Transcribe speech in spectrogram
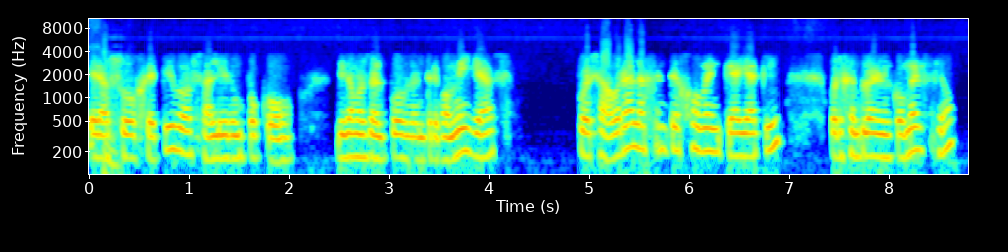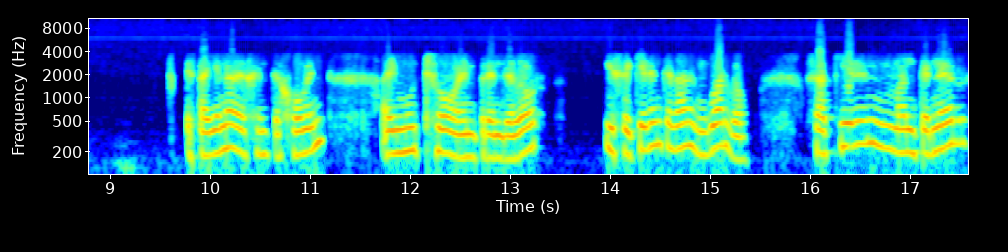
Era su objetivo salir un poco, digamos, del pueblo, entre comillas. Pues ahora la gente joven que hay aquí, por ejemplo, en el comercio, está llena de gente joven, hay mucho emprendedor y se quieren quedar en guardo. O sea, quieren mantener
